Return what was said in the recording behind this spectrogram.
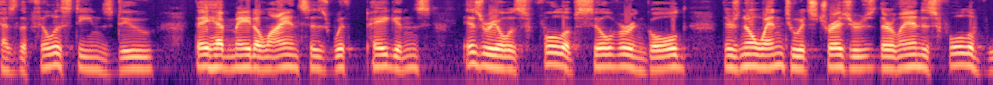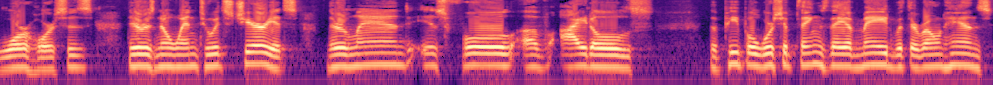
as the Philistines do. They have made alliances with pagans. Israel is full of silver and gold. There's no end to its treasures. Their land is full of war horses. There is no end to its chariots. Their land is full of idols. The people worship things they have made with their own hands.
